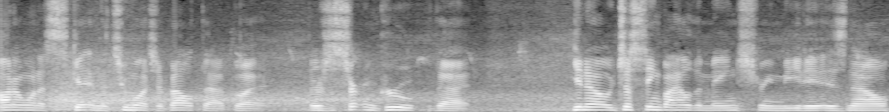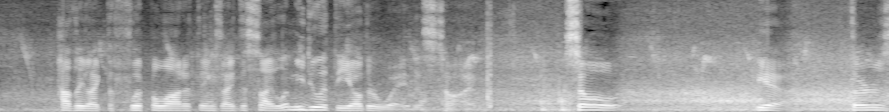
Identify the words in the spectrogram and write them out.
I don't want to get into too much about that, but there's a certain group that, you know, just seeing by how the mainstream media is now, how they like to flip a lot of things, I decided let me do it the other way this time. So, yeah, there's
